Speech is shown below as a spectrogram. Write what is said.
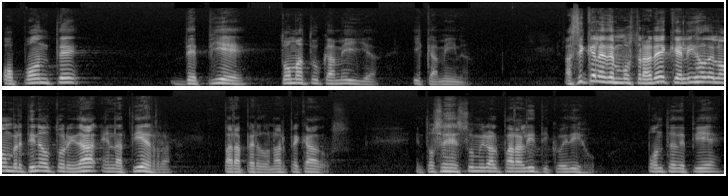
¿O ponte de pie, toma tu camilla y camina? Así que les demostraré que el Hijo del Hombre tiene autoridad en la tierra para perdonar pecados. Entonces Jesús miró al paralítico y dijo, ponte de pie,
